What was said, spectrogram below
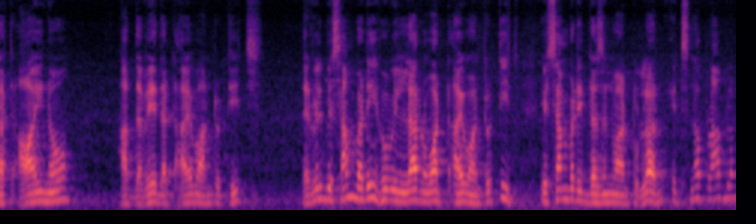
that i know or the way that i want to teach there will be somebody who will learn what I want to teach. If somebody doesn't want to learn, it's no problem.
